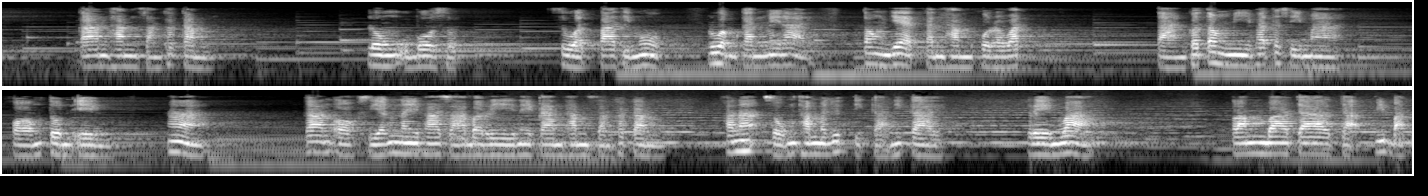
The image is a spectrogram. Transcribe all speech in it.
4. การทำสังฆกรรม ลงอุโบสถ สวดปาติโมกร่วมกันไม่ได้ ต้องแยกกันทำโครวัตต่างก็ต้องมีพัทธสีมาของตนเอง 5. การออกเสียงในภาษาบาลีในการทำสังฆกรรม คณะสงฆ์ธรรมยุติกานิกาย เกรงว่ากลัมวาจาจะวิบัติ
